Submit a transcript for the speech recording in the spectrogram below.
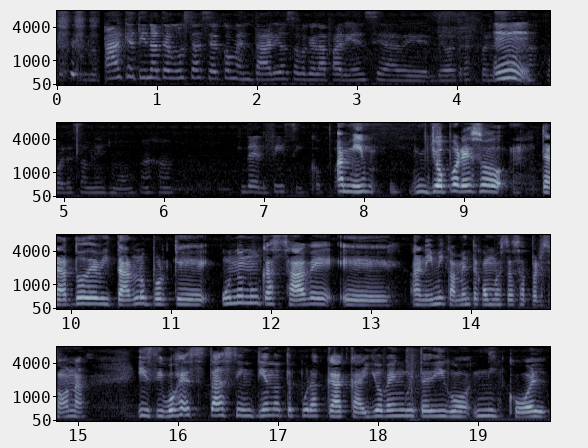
Ah, que a ti no te gusta hacer comentarios sobre la apariencia de, otras personas mm. por eso mismo. Ajá. Del físico. Pues. A mí, yo por eso trato de evitarlo porque uno nunca sabe eh, anímicamente cómo está esa persona. Y si vos estás sintiéndote pura caca y yo vengo y te digo, Nicole,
